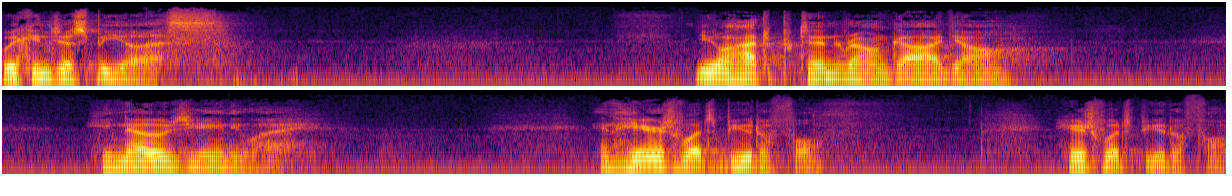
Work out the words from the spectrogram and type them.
We can just be us. You don't have to pretend around God, y'all. He knows you anyway. And here's what's beautiful. Here's what's beautiful.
